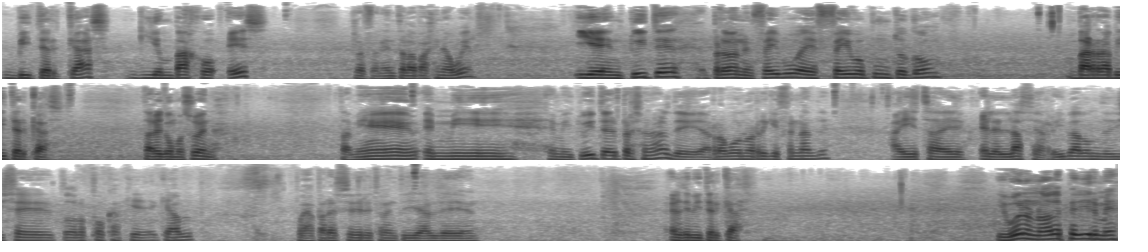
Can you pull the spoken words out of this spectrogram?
bittercast-es, referente a la página web. Y en Twitter, perdón, en Facebook es facebook.com barra bittercast, tal y como suena. También en mi, en mi Twitter personal de arroba Ricky Fernández, ahí está el, enlace arriba donde dice todos los podcasts que, que hablo, pues aparece directamente ya el de el de Bittercast. Y bueno, no despedirme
